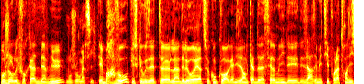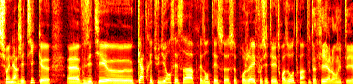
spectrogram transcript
Bonjour Louis Fourcade, bienvenue. Bonjour, merci. Et bravo, puisque vous êtes euh, l'un des lauréats de ce concours organisé dans le cadre de la cérémonie des, arts et métiers pour la transition énergétique. Euh, euh, vous étiez quatre étudiants, c'est ça, à présenter ce, projet. Il faut citer les trois autres. Tout à fait. Alors on était,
